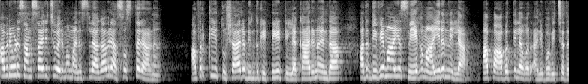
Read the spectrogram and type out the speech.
അവരോട് സംസാരിച്ചു വരുമ്പോൾ മനസ്സിലാകുക അവർ അസ്വസ്ഥരാണ് അവർക്ക് ഈ തുഷാര ബിന്ദു കിട്ടിയിട്ടില്ല. കാരണം എന്താ? അത് ദിവ്യമായ സ്നേഹമായിരുന്നില്ല ആ പാപത്തിൽ അവർ അനുഭവിച്ചത്.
